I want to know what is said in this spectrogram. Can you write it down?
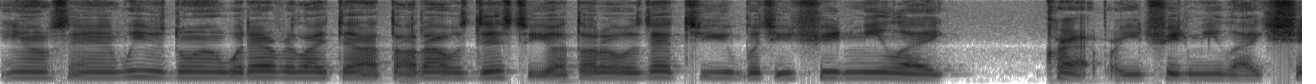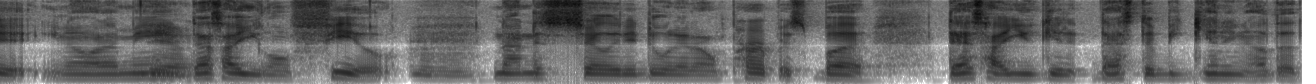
you know what I'm saying. We was doing whatever like that. I thought I was this to you. I thought I was that to you, but you treated me like crap, or you treated me like shit. You know what I mean? Yeah. That's how you gonna feel. Mhm. Not necessarily to doing it on purpose, but that's how you get. That's the beginning of the.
